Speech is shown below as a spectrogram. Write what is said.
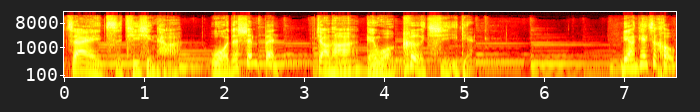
再次提醒他我的身份，叫他给我客气一点。两天之后，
